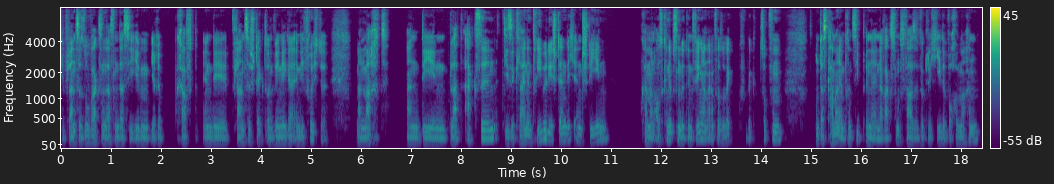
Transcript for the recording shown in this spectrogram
die Pflanze so wachsen lassen, dass sie eben ihre Kraft in die Pflanze steckt und weniger in die Früchte. Man macht an den Blattachseln diese kleinen Triebe, die ständig entstehen, kann man ausknipsen mit den Fingern einfach so weg, wegzupfen und das kann man im Prinzip in der, in der Wachstumsphase wirklich jede Woche machen.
